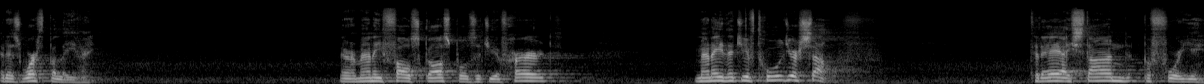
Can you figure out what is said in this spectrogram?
it is worth believing. There are many false gospels that you have heard, many that you've told yourself. Today I stand before you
